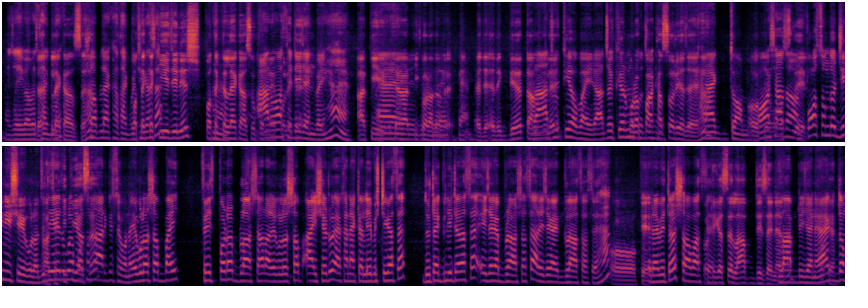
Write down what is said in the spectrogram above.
যে এইভাবে থাকবে। লেখা আছে, হ্যাঁ? সব লেখা থাকবে ঠিক প্রত্যেকটা আছে? কি জিনিস? প্রত্যেকটা হ্যাঁ। লেখা আছে উপরে আরও আছে ডিজাইন ভাই হ্যাঁ? আর কি হ্যাঁ, আর কি করা যাবে? এই যে এদিক দিয়ে রাজকীয় ভাই রাজকীয়র মতো পাখা। সরিয়ে যায় হ্যাঁ? একদম অসাধারণ পছন্দের জিনিস এগুলো। যদি আচ্ছা, এগুলো পছন্দ আর কিছু না। এগুলো সব ভাই ফেস পাউডার ব্লাশার আর এগুলো সব আই শ্যাডো এখানে একটা লিপস্টিক আছে দুটা গ্লিটার আছে এই জায়গায় ব্রাশ আছে আর এই জায়গায় গ্লাস আছে হ্যাঁ? ওকে। এটার ভিতরে সব আছে। ঠিক আছে লাভ ডিজাইনের লাভ ডিজাইনে একদম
